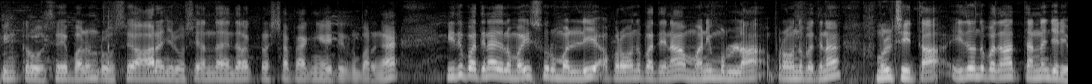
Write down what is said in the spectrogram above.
pink rose balloon rose orange rose அந்த எந்த அளவுக்கு ஃப்ரெஷ்ஷாக பேக்கிங் ஆகிட்டு இருக்குன்னு பாருங்கள் இது பார்த்தீங்கன்னா இதில் மைசூர் மல்லி அப்புறம் வந்து பார்த்தீங்கன்னா மணிமுல்லா அப்புறம் வந்து பார்த்தீங்கன்னா முல்சீத்தா. இது வந்து பார்த்திங்கன்னா தென்னஞ்செடி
